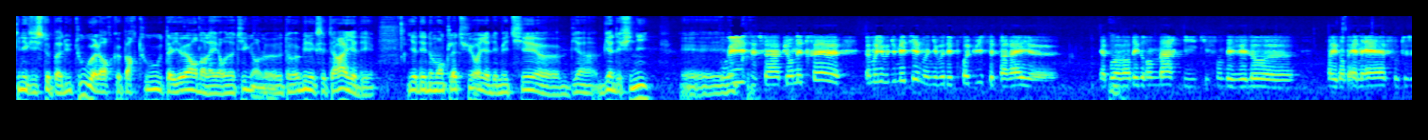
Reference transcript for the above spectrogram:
qui n'existe pas du tout, alors que partout ailleurs, dans l'aéronautique, dans l'automobile, etc., il y a des il y a des nomenclatures, il y a des métiers euh, bien bien définis. Et oui, c'est ça. Puis on est très, même au niveau du métier, mais au niveau des produits, c'est pareil. euh, Il y a beau Mm. avoir des grandes marques qui, qui font des vélos, euh, par exemple NF ou tout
